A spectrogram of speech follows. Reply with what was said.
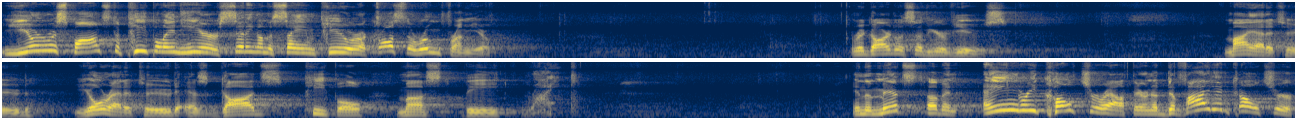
Your response to people in here sitting on the same pew or across the room from you. Regardless of your views. My attitude, your attitude as God's people must be right. In the midst of an angry culture out there and a divided culture,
